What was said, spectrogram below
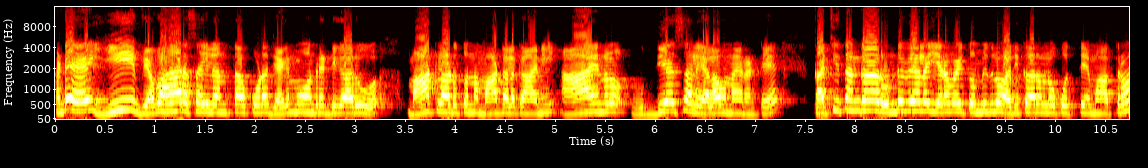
అంటే ఈ వ్యవహార శైలి అంతా కూడా జగన్మోహన్ రెడ్డి గారు మాట్లాడుతున్న మాటలు కానీ ఆయనలో ఉద్దేశాలు ఎలా ఉన్నాయనంటే ఖచ్చితంగా రెండు వేల ఇరవై తొమ్మిదిలో అధికారంలోకి వస్తే మాత్రం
